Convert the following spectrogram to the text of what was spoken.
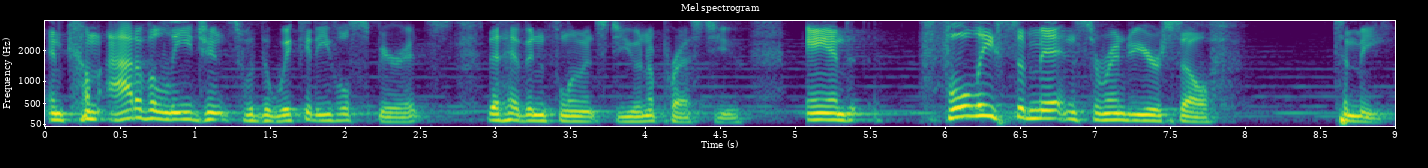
and come out of allegiance with the wicked, evil spirits that have influenced you and oppressed you, and fully submit and surrender yourself to me.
